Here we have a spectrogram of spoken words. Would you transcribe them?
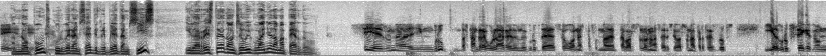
sí, amb 9 sí, punts, sí. Corbera amb 7 i Ripollet amb 6, i la resta, doncs, avui guanyo, demà perdo. Sí, és una, un grup bastant regular. El, el grup de segona està format a Barcelona, la Federació de Barcelona, per tres grups, i el grup C, que és on,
